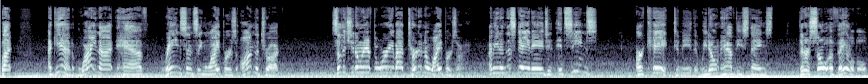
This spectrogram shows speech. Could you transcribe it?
But again, why not have rain sensing wipers on the truck so that you don't have to worry about turning the wipers on? I mean, in this day and age, it, it seems archaic to me that we don't have these things that are so available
